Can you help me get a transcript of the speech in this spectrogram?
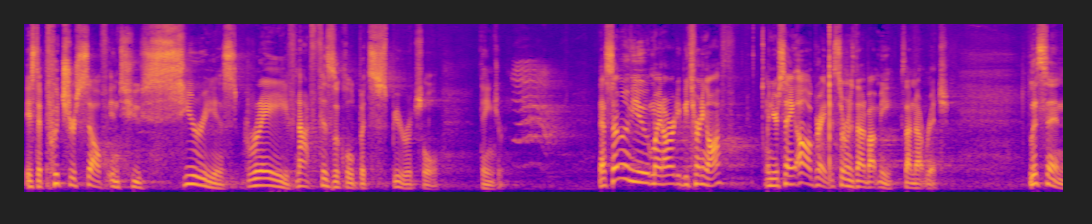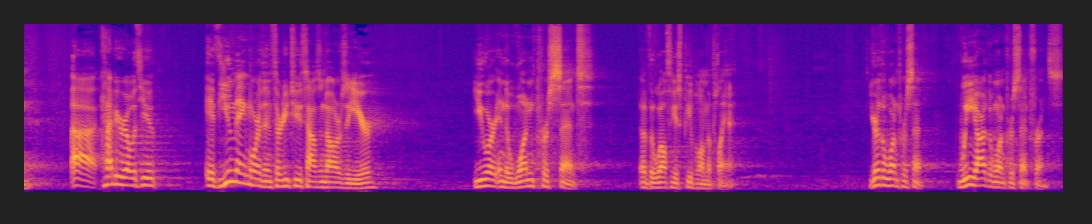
is to put yourself into serious, grave, not physical, but spiritual danger. Now, some of you might already be turning off and you're saying, oh, great, this sermon's not about me because I'm not rich. Listen, uh, can I be real with you? If you make more than $32,000 a year, you are in the 1% of the wealthiest people on the planet. You're the 1%. We are the 1%, friends.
